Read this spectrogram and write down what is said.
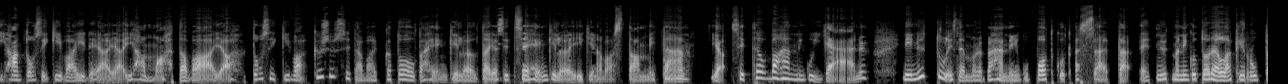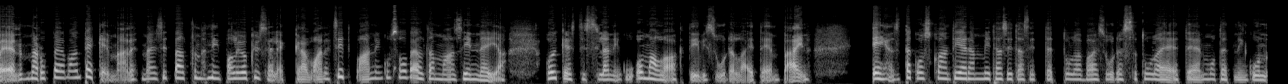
ihan tosi kiva idea ja ihan mahtavaa ja tosi kiva. Kysy sitä vaikka tolta henkilöltä ja sitten se henkilö ei ikinä vastaa mitään. Ja sitten se on vähän niin kuin jäänyt. Niin nyt tuli semmoinen vähän niin kuin potku tässä, että, että nyt mä niin kuin todellakin rupeen, mä rupean vaan tekemään. Että mä en sitten välttämättä niin paljon kyselekään, vaan että sitten vaan niin kuin soveltamaan sinne ja oikeasti sillä niin kuin omalla aktiivisuudella eteenpäin. Eihän sitä koskaan tiedä, mitä sitä sitten tulevaisuudessa tulee eteen, mutta että niin kuin,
